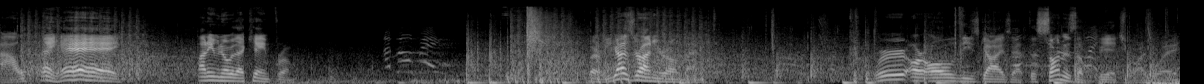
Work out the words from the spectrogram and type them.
Ow! Hey, hey, hey! hey. I don't even know where that came from. Whatever. You guys are on your own, man. Where are all of these guys at? The sun is a bitch, by the way.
